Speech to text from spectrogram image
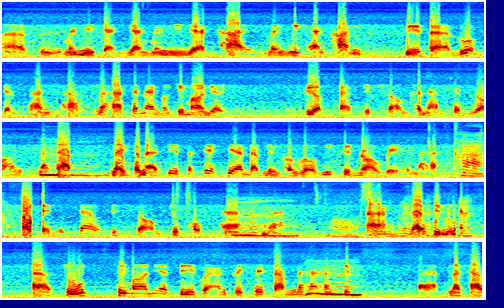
อ่าสื่อไม่มีแข่งแย่งไม่มีแยกค่ายไม่มีแข่งขัน มีแต่ร่วมกันสร้างชาตินะฮะคะแนนของติมอร์เนี่ยเกือบ 82 คะแนนเต็มร้อยนะครับอืมในขณะที่ประเทศที่อันดับหนึ่งของโลกนี่คือนอร์เวย์นะฮะค่ะเอาไปเลย92.65อืมนะโอ้อ่าสูงเลยแล้วทีนี้ะอ่าสูง ติมอร์เนี่ยดีกว่าอังกฤษด้วยซ้ำนะฮะ อืม อังกฤษแปดนะครับ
